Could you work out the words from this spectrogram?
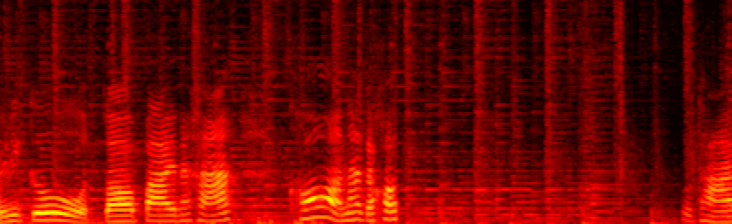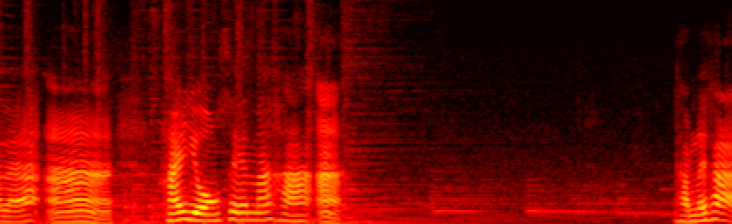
very good ต่อไปนะคะ ข้อน่าจะข้อ ท้ายแล้ว อ่า ให้โยงเส้นนะคะ อะทำเลยค่ะ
